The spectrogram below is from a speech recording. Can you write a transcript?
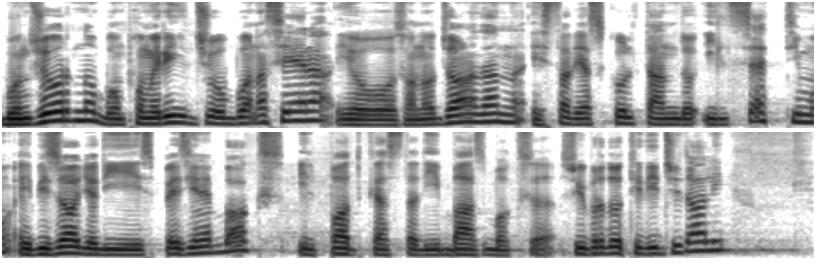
Buongiorno, buon pomeriggio, buonasera, io sono Jonathan e state ascoltando il settimo episodio di Space in a Box, il podcast di Buzzbox sui prodotti digitali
